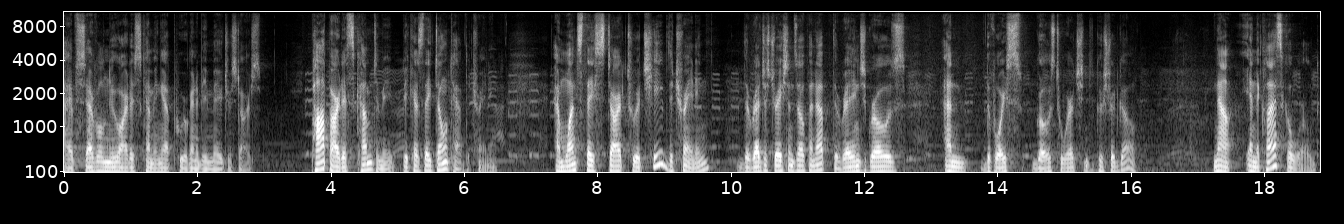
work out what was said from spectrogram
I have several new artists coming up who are going to be major stars. Pop artists come to me because they don't have the training. And once they start to achieve the training, the registrations open up, the range grows, and the voice goes to where it should go. Now, in the classical world,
